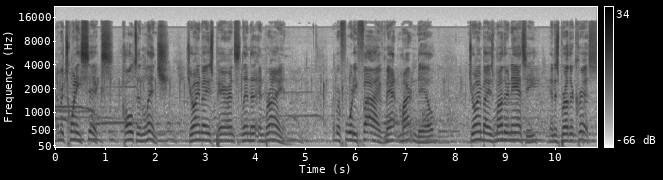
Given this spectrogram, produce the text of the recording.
Number 26, Colton Lynch, joined by his parents Linda and Brian. Number 45, Matt Martindale, joined by his mother Nancy and his brother Chris.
